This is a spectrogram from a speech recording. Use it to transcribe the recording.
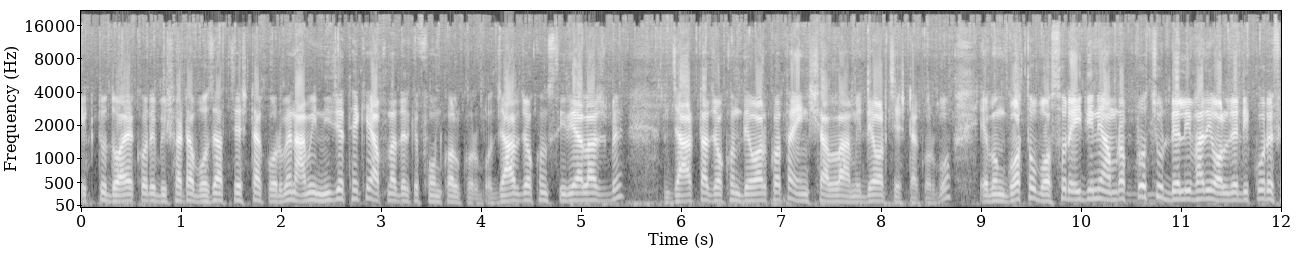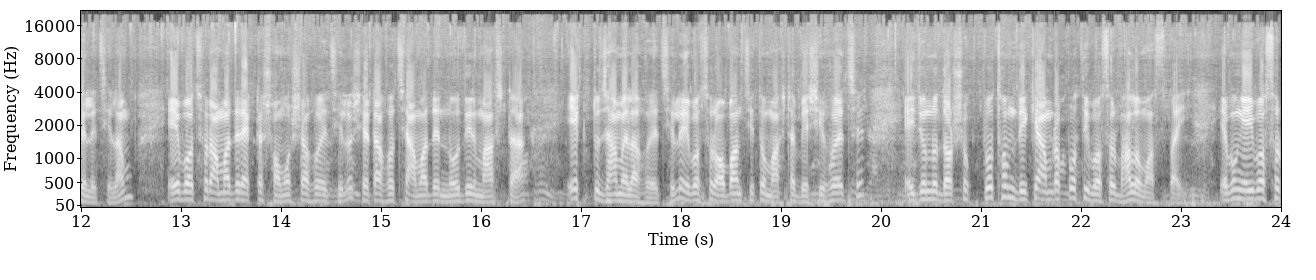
একটু দয়া করে বিষয়টা বোঝার চেষ্টা করবেন। আমি নিজে থেকে আপনাদেরকে ফোন কল করব। যার যখন সিরিয়াল আসবে, যারটা যখন দেওয়ার কথা ইনশাল্লাহ আমি দেওয়ার চেষ্টা করব। এবং গত বছর এই দিনে আমরা প্রচুর ডেলিভারি অলরেডি করে ফেলেছিলাম। এই বছর আমাদের একটা সমস্যা হয়েছিল, সেটা হচ্ছে আমাদের নদীর মাছটা একটু ঝামেলা হয়েছিল। এবছর অবাঞ্ছিত মাছটা বেশি হয়েছে। এই জন্য দর্শক, প্রথম দিকে আমরা প্রতি বছর ভালো মাছ পাই। এবং এই বছর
